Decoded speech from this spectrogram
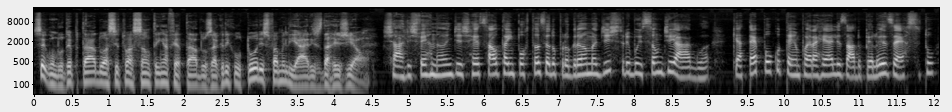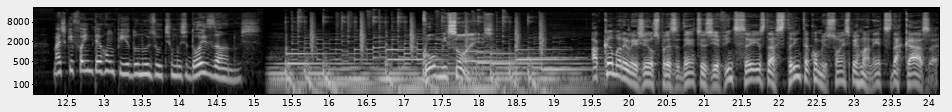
Segundo o deputado, a situação tem afetado os agricultores familiares da região. Charles Fernandes ressalta a importância do programa Distribuição de Água, que até pouco tempo era realizado pelo Exército mas que foi interrompido nos últimos dois anos. Comissões. A Câmara elegeu os presidentes de 26 das 30 comissões permanentes da Casa.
